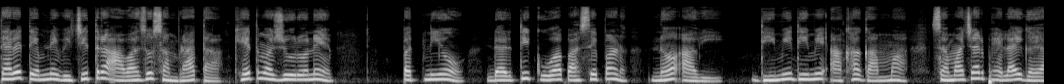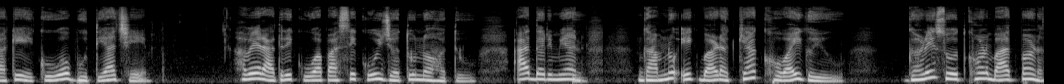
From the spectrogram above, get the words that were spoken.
ત્યારે તેમને વિચિત્ર આવાજો સંભળાતા ખેતમજૂરોને પત્નીઓ ડરતી કૂવા પાસે પણ ન આવી. ધીમે ધીમે આખા ગામમાં સમાચાર ફેલાઈ ગયા કે કૂવો ભૂતિયા છે. હવે રાત્રે કૂવા પાસે કોઈ જતું ન હતું. આ દરમિયાન ગામનું એક બાળક ક્યાંક ખોવાઈ ગયું. ઘણી શોધખોળ બાદ પણ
